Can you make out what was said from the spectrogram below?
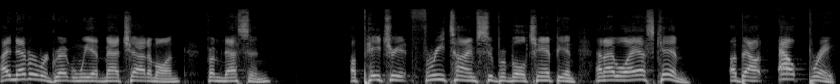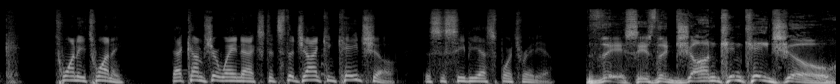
I never regret when we had Matt Chatham on from Nesson, a Patriot three-time Super Bowl champion, and I will ask him about Outbreak 2020. That comes your way next. It's the John Kincade Show. This is CBS Sports Radio. This is the John Kincade Show.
